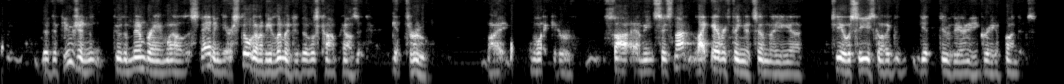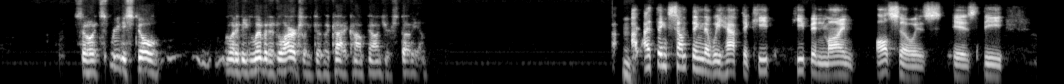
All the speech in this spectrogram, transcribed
the diffusion through the membrane while it's standing there is still going to be limited to those compounds that get through by molecular si I mean, so it's not like everything that's in the uh, TOC is going to get through there in any great abundance. So it's really still going to be limited largely to the kind of compounds you're studying. I, I think something that we have to keep keep in mind also is is the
